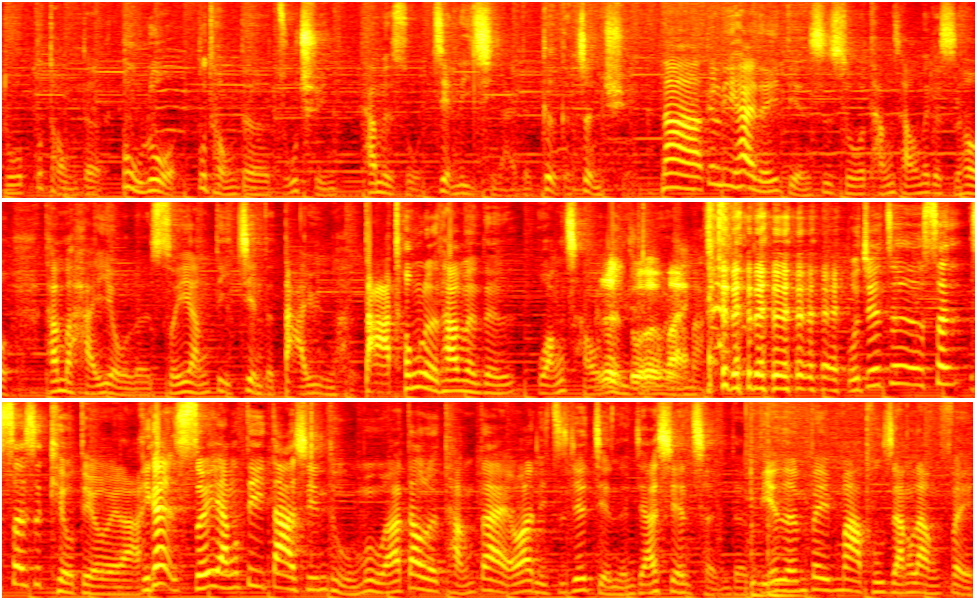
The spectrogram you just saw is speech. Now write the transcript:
多不同的部落、不同的族群，他们所建立起来的各个政权。那更厉害的一点是说，唐朝那个时候，他们还有了隋炀帝建的大运河，打通了他们的王朝任督二脉。对对对对对，我觉得这算算是 Q 丢的啦。你看隋炀帝大兴土木啊，到了唐代哇，你直接捡人家现成的，别人被骂铺张浪费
